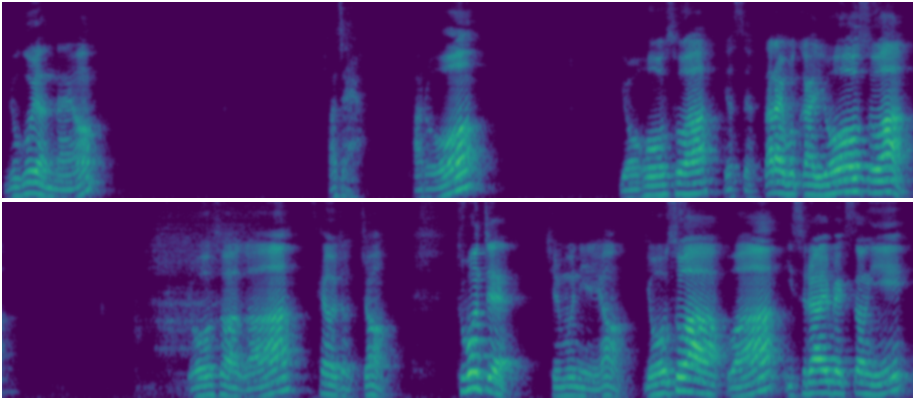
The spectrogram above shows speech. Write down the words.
누구였나요? 맞아요. 바로 여호수아였어요. 따라해 볼까요? 여호수아. 여호수아가 세워졌죠. 두 번째 질문이에요. 여호수아와 이스라엘 백성이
